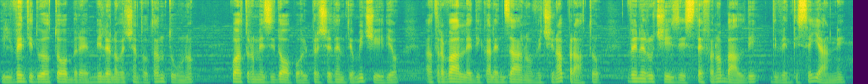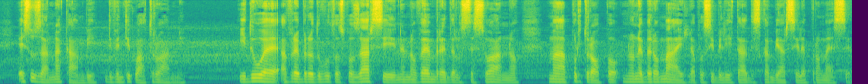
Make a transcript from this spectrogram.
Il 22 ottobre 1981 Quattro mesi dopo il precedente omicidio, a Travalle di Calenzano vicino a Prato, vennero uccisi Stefano Baldi, di 26 anni, e Susanna Cambi, di 24 anni. I due avrebbero dovuto sposarsi nel novembre dello stesso anno, ma purtroppo non ebbero mai la possibilità di scambiarsi le promesse.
